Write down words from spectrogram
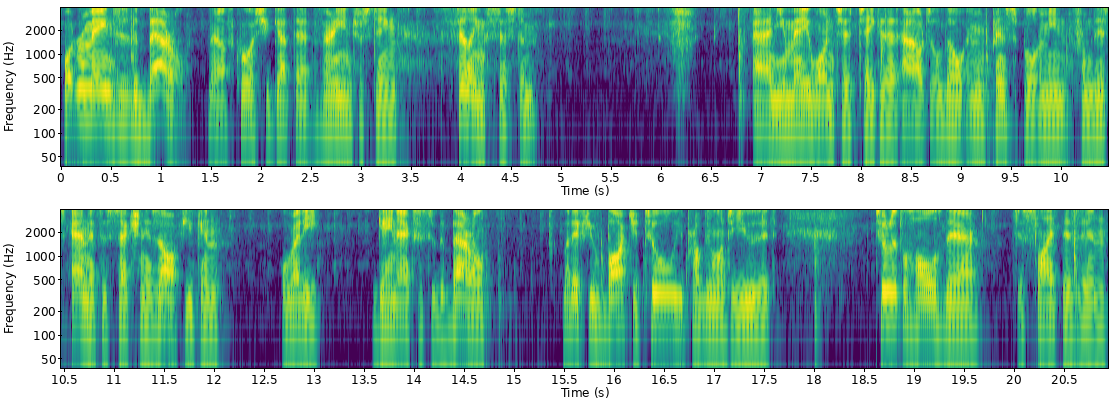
What remains is the barrel. Now, of course, you got that very interesting filling system and you may want to take that out. Although in principle I mean from this end if the section is off you can already gain access to the barrel. But if you've bought your tool you probably want to use it. Two little holes there. Just slide this in.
